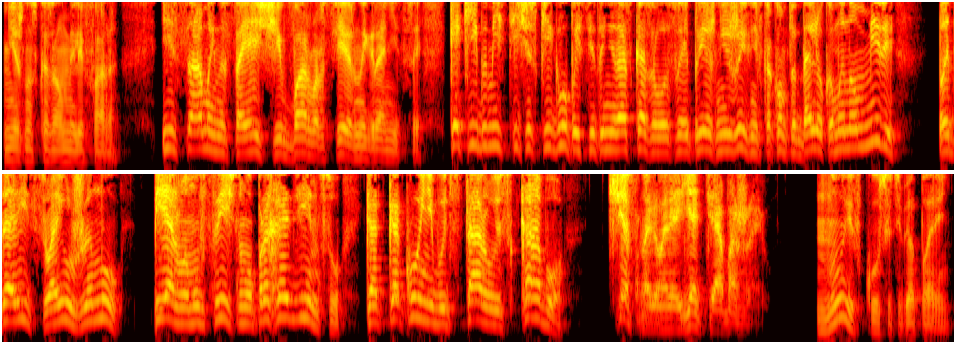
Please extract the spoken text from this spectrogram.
нежно сказал Мелифара. И самый настоящий варвар с северной границы. Какие бы мистические глупости ты ни рассказывал о своей прежней жизни в каком-то далеком ином мире, подарить свою жену первому встречному проходимцу, как какую-нибудь старую скабу, честно говоря, я тебя обожаю. Ну и вкус у тебя, парень.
